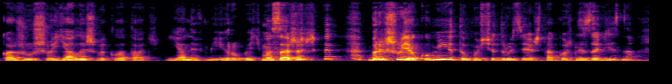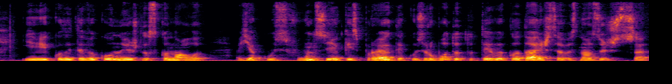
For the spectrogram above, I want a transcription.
кажу, що я лише викладач, я не вмію робити масажі. Брешу, як умію, тому що, друзі, я ж також не залізна. І коли ти виконуєш досконало якусь функцію, якийсь проект, якусь роботу, то ти викладаєшся, виснажуєшся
